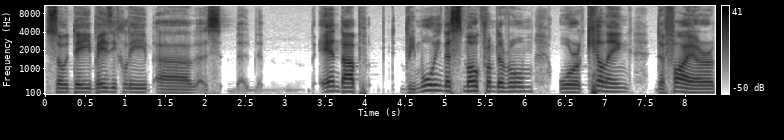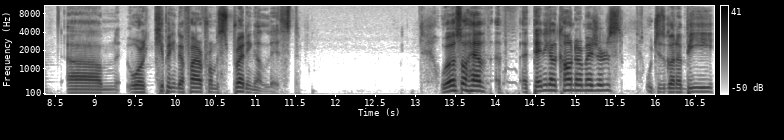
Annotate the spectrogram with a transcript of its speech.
So they basically uh, end up removing the smoke from the room or killing the fire um, or keeping the fire from spreading at least. We also have technical countermeasures which is going to be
